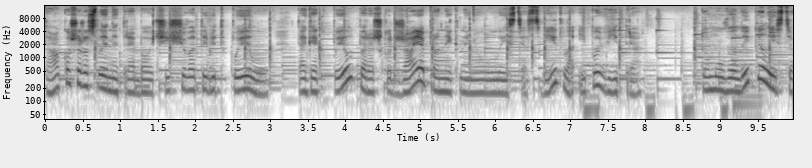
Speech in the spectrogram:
Також рослини треба очищувати від пилу, так як пил перешкоджає проникненню у листя світла і повітря. Тому велике листя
